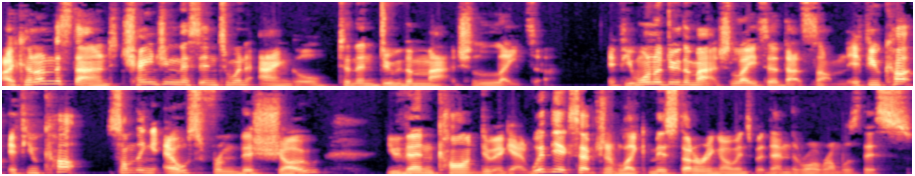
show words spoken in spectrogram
I can understand changing this into an angle to then do the match later. If you want to do the match later, that's something. If you cut if you cut something else from this show, you then can't do it again. With the exception of like Miz stuttering Owens, but then the Royal Rumble's this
